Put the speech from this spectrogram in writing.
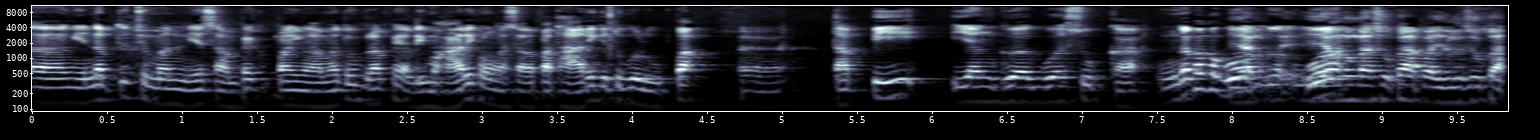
eh, nginep tuh cuman ya sampai paling lama tuh berapa ya? Lima hari kalau nggak salah empat hari gitu gue lupa. Eh, tapi yang gua gua suka nggak apa-apa gua yang, gua, yang gua lu nggak suka apa lu suka?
